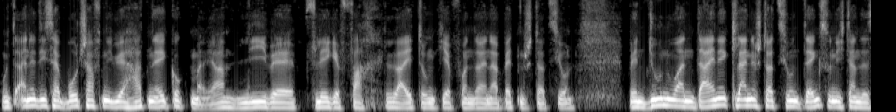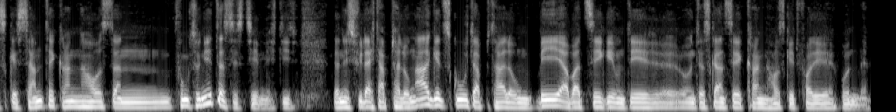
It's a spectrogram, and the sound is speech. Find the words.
Und eine dieser Botschaften, die wir hatten, ey, guck mal, ja, liebe Pflegefachleitung hier von deiner Bettenstation. Wenn du nur an deine kleine Station denkst und nicht an das gesamte Krankenhaus, dann funktioniert das System nicht. Die, dann ist vielleicht Abteilung A geht's gut, Abteilung B, aber C, G und D äh, und das ganze Krankenhaus geht vor die Hunde.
